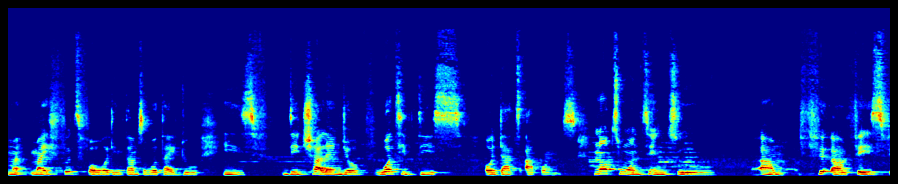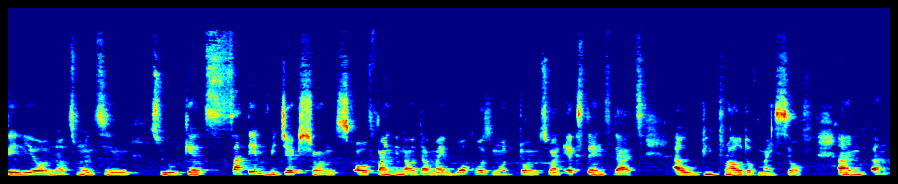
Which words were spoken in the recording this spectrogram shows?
my, my foot forward in terms of what I do is the challenge of what if this or that happens, not wanting to um, f- um, face failure, not wanting to get certain rejections or finding out that my work was not done to an extent that I would be proud of myself. And um,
